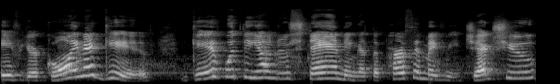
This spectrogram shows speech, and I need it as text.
If you're going to give, give with the understanding that the person may reject you,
